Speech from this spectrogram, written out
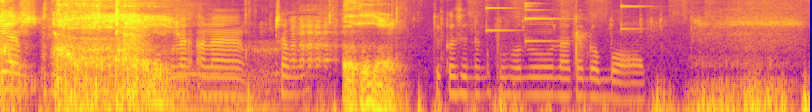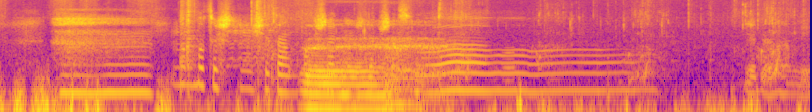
wiem, w ogóle, ale czemu? Tylko z jednego powodu, dlatego, bo... No bo coś mi się tam poprzednio źle przesuwało. Jeden zombie.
